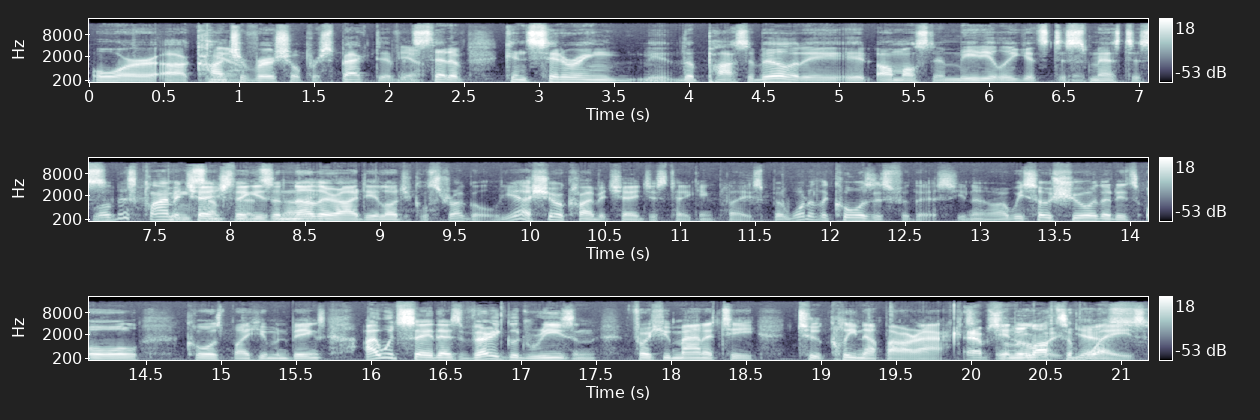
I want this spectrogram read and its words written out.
or a controversial perspective. Yeah. Instead of considering the possibility, it almost immediately gets dismissed as Well, this climate change thing is that's another ideological struggle. Yeah, sure, climate change is taking place, but what are the causes for this? You know, are we so sure that it's all caused by human beings? I would say there's very good reason for humanity to clean up our act Absolutely. in lots of Yes. ways,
